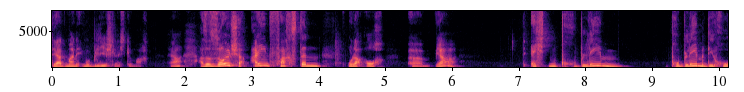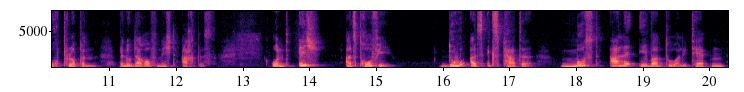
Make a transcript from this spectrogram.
Der hat meine Immobilie schlecht gemacht. Ja, also solche einfachsten oder auch, ähm, ja, echten Problem, Probleme, die hochploppen, wenn du darauf nicht achtest. Und ich als Profi, du als Experte, musst alle Eventualitäten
